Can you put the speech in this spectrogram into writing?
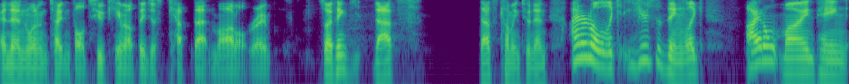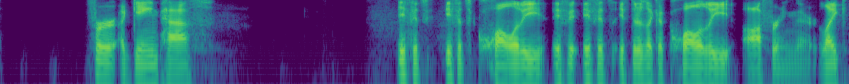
and then when Titanfall two came out, they just kept that model, right? So I think that's that's coming to an end. I don't know. Like, here's the thing. Like, I don't mind paying for a Game Pass if it's if it's quality. If it, if it's if there's like a quality offering there. Like,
